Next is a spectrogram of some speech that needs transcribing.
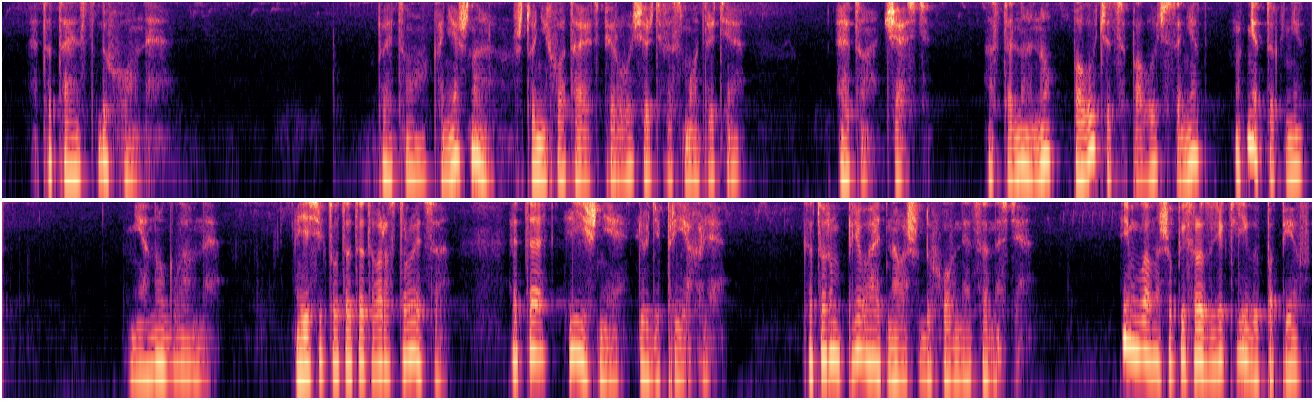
– это таинство духовное. Поэтому, конечно, что не хватает в первую очередь, вы смотрите – эту часть. Остальное, ну, получится, получится, нет. Ну, нет, так нет. Не оно главное. Если кто-то от этого расстроится, это лишние люди приехали, которым плевать на ваши духовные ценности. Им главное, чтобы их развлекли, вы попев,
